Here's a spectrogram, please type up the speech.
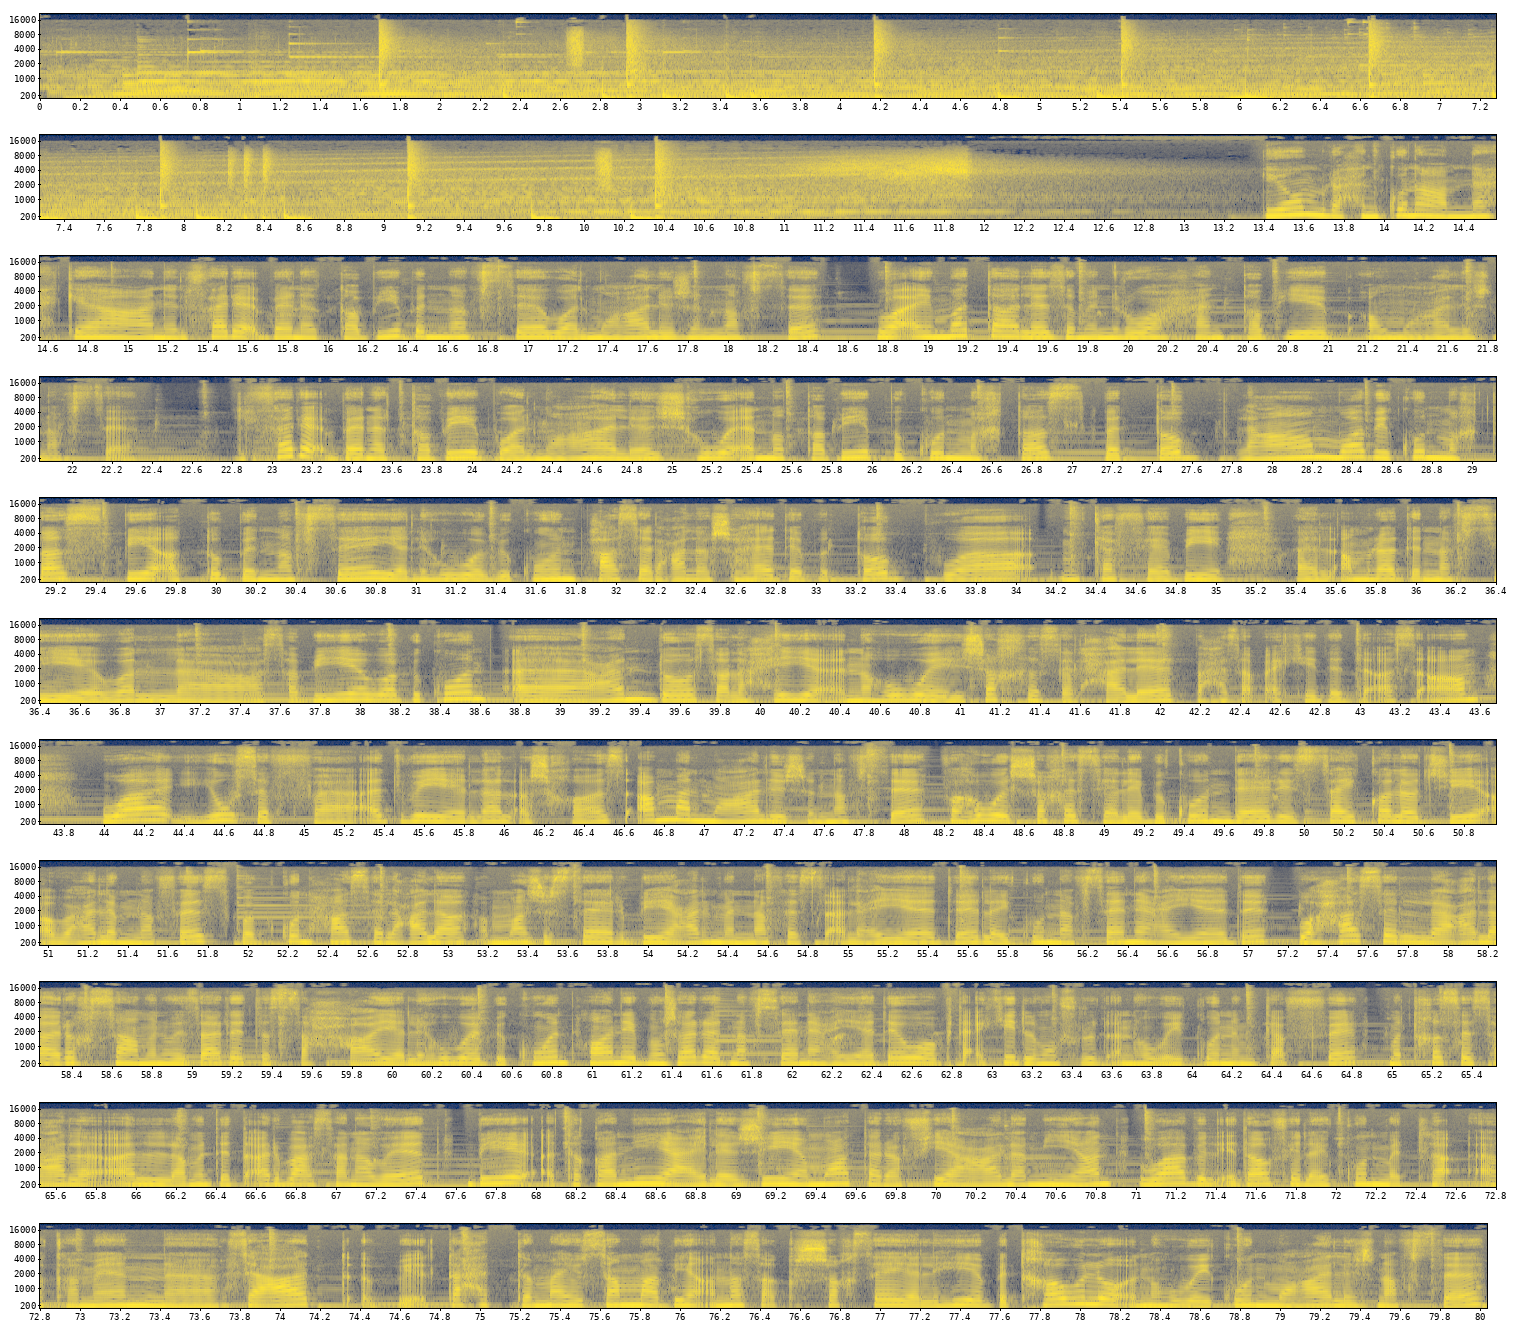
اليوم رح نكون عم نحكي عن الفرق بين الطبيب النفسي والمعالج النفسي وأي متى لازم نروح عند طبيب أو معالج نفسي. الفرق بين الطبيب والمعالج هو أنه الطبيب بيكون مختص بالطب العام وبيكون مختص بالطب النفسي يلي هو بيكون حاصل على شهادة بالطب ومكفي بالأمراض النفسية والعصبية وبيكون آه، عنده صلاحية أنه هو يشخص الحالات بحسب أكيد الدقسام ويوصف أدوية للأشخاص. أما المعالج النفسي فهو الشخص يلي بيكون دارس سايكولوجي أو علم نفس وبيكون حاصل حاصل على ماجستير بعلم النفس العيادة ليكون نفساني عيادة وحاصل على رخصة من وزارة الصحة يلي هو بيكون هون بمجرد نفساني عيادة وبالتأكيد المفروض أنه هو يكون مكفي متخصص على الأقل لمدة أربع سنوات بتقنية علاجية معترف فيها عالميا وبالإضافة ليكون متلقى كمان ساعات تحت ما يسمى بالنسق الشخصي يلي هي بتخوله أنه هو يكون معالج نفسي.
